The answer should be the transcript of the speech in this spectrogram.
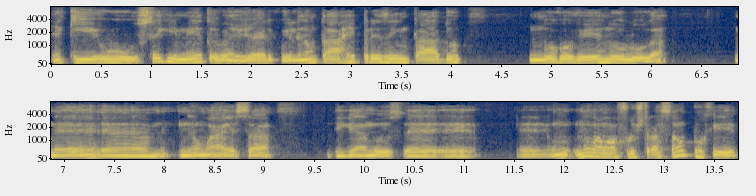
é que o segmento evangélico ele não está representado no governo Lula, né? É, não há essa, digamos, é, é, é um, não há uma frustração porque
